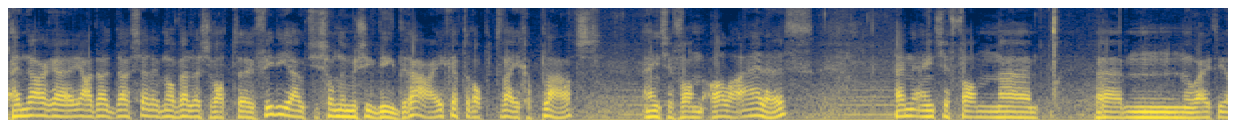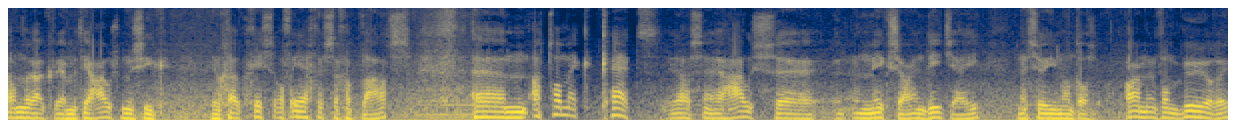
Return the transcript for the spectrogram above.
En daar, eh, ja, daar, daar zet ik nog wel eens wat eh video's van de muziek die ik draai. Ik heb er op twee geplaatst. Eentje van Alla Alice. En eentje van, eh, ehm, hoe heet die andere ook weer, met die house muziek. Die heb ik ook gisteren of eergisteren geplaatst. Ehm, Atomic Cat. Dat is een house, een mixer, een DJ. Net zo iemand als Armin van Buren.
